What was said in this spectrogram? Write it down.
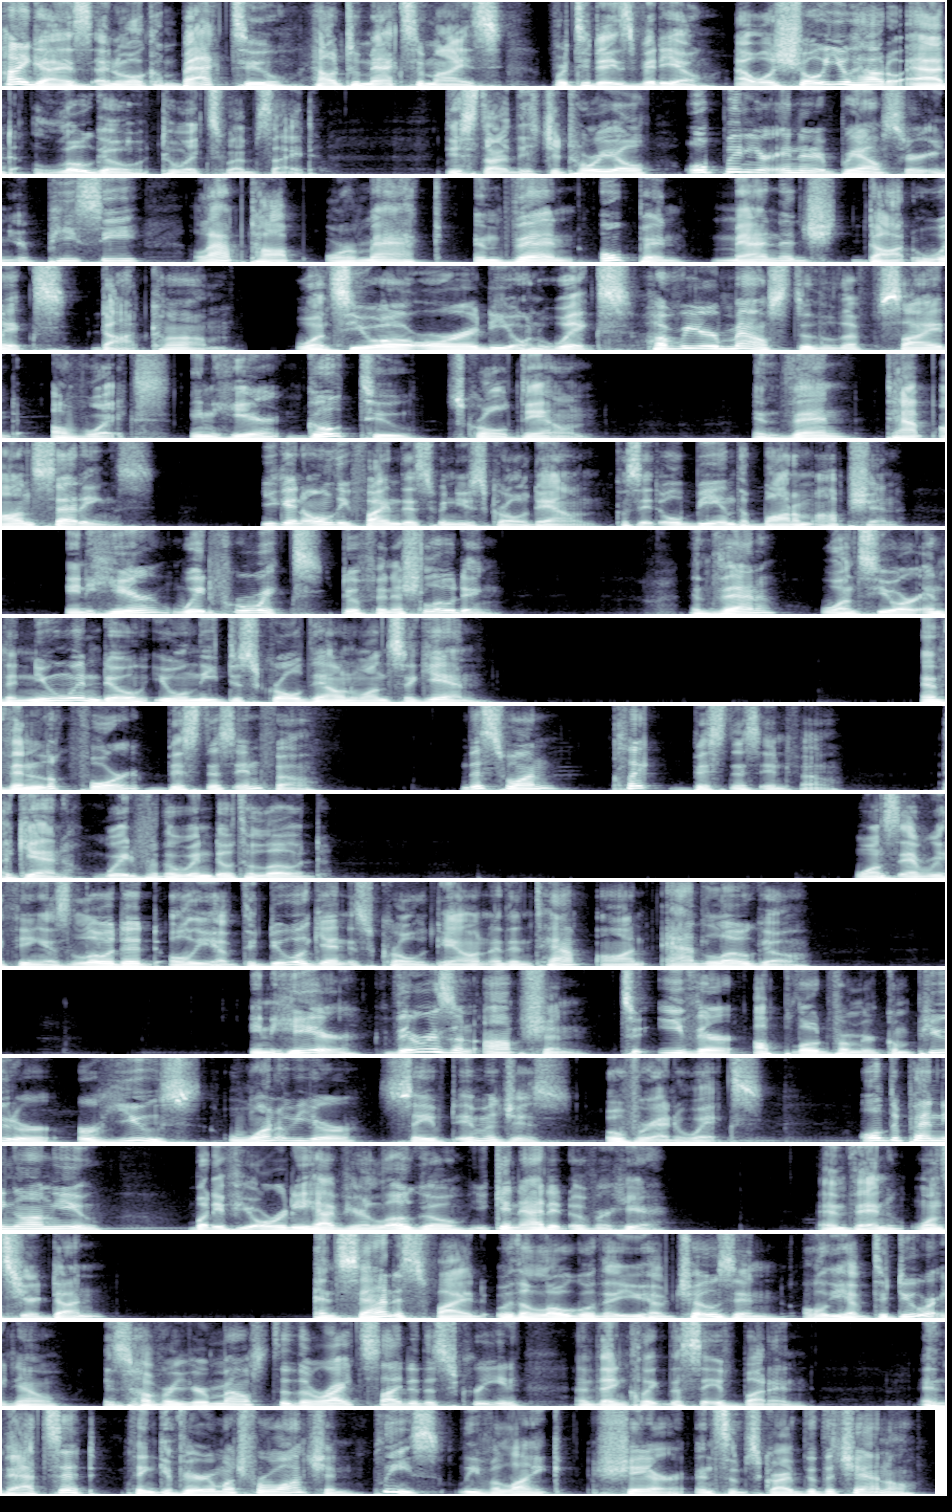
Hi guys and welcome back to How to Maximize. For today's video, I will show you how to add logo to Wix website. To start this tutorial, open your internet browser in your PC, laptop, or Mac and then open manage.wix.com. Once you are already on Wix, hover your mouse to the left side of Wix. In here, go to scroll down and then tap on settings. You can only find this when you scroll down because it will be in the bottom option. In here, wait for Wix to finish loading. And then, once you are in the new window, you will need to scroll down once again. And then look for Business Info. This one, click Business Info. Again, wait for the window to load. Once everything is loaded, all you have to do again is scroll down and then tap on Add Logo. In here, there is an option to either upload from your computer or use one of your saved images over at Wix, all depending on you. But if you already have your logo, you can add it over here. And then once you're done and satisfied with the logo that you have chosen, all you have to do right now is hover your mouse to the right side of the screen and then click the save button. And that's it. Thank you very much for watching. Please leave a like, share, and subscribe to the channel.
